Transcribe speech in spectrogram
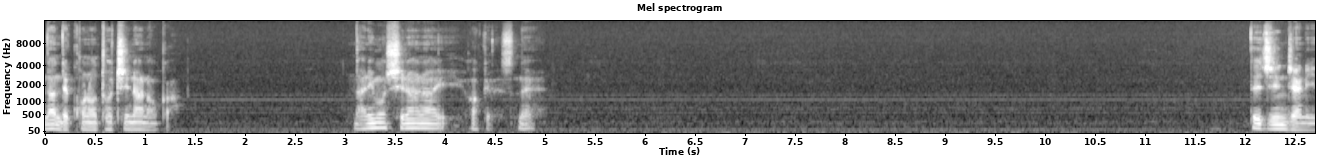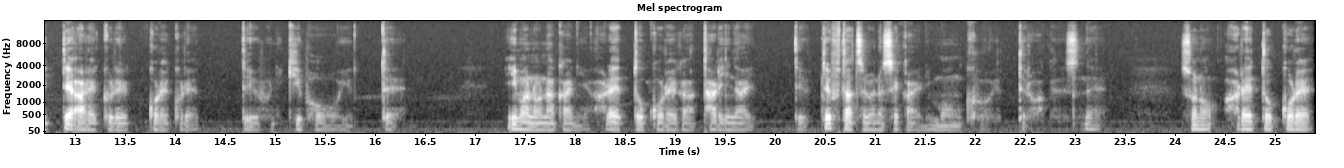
なんでこの土地なのか。何も知らないわけですね。で神社に行ってあれくれこれくれっていうふうに希望を言って今の中にあれとこれが足りないって言って2つ目の世界に文句を言ってるわけですね。そのあれとこれ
